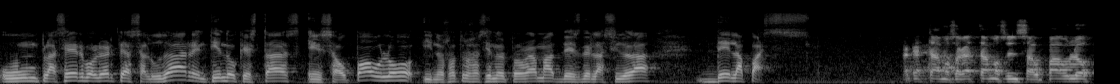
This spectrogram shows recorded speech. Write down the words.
Un placer volverte a saludar. Entiendo que estás en Sao Paulo y nosotros haciendo el programa desde la ciudad de La Paz. Acá estamos, acá estamos en Sao Paulo,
